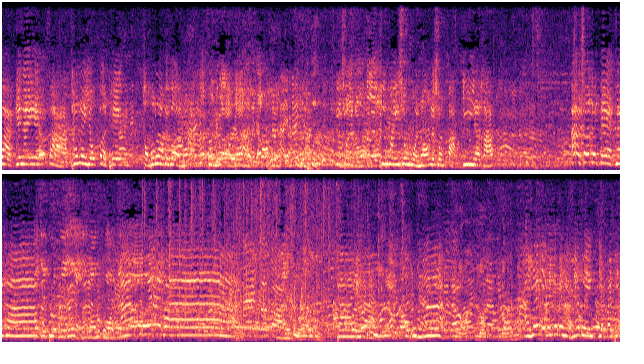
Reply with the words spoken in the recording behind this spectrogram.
ฝากยังไงฝากท่านนายกเปิดเพลงของพวกเราบ่อยๆนะคะครับคุณเป็นอะไรบ้างนะครับพี่ชนน้องกันแล้วคือไม่ชนหัวน้องแต่ชนปากพี่นะคะอะเชิญเด็กๆนะคะขอเสียงปรบมือให้กับน้องๆทุกคนนะอ้าวโอ้ยค่ะ ให้ถืออะไรอยู่ ใช่ค่ะขอบคุณมาก ร้อนร้อนร้อนไม่ได้หมด อะแยกย้ายกันไปหาแม่ตัวเองอย่าไปผิด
